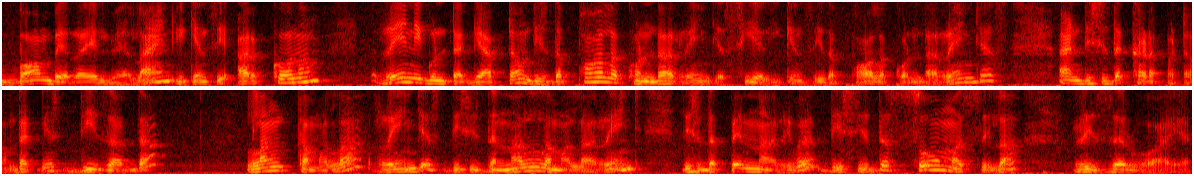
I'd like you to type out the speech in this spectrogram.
Bombay railway line. You can see Arkonam, Renigunta gap town. This is the Palakonda ranges. Here you can see the Palakonda ranges and this is the Kadapa town. That means these are the Lankamala ranges. This is the Nallamala range. This is the Penna river. This is the Somasila reservoir.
